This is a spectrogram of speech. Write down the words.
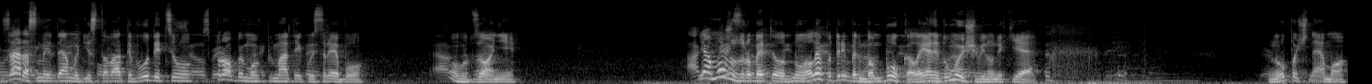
Зараз ми йдемо діставати вудицю, спробуємо впіймати якусь рибу у гудзоні. Я можу зробити одну, але потрібен бамбук, але я не думаю, що він у них є. Ну, почнемо.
